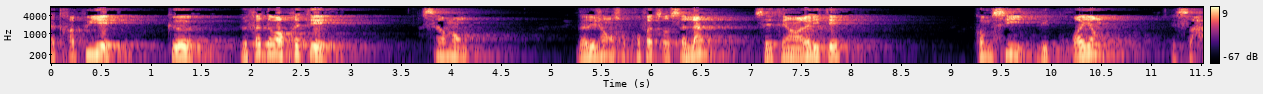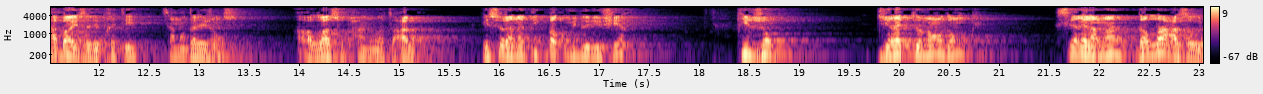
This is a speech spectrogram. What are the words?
être appuyé que le fait d'avoir prêté serment d'allégeance au prophète sallam, c'était en réalité comme si les croyants, les sahaba, ils avaient prêté serment d'allégeance à Allah subhanahu wa ta'ala. Et cela n'implique pas, comme il dit le shir, qu'ils ont directement donc serré la main d'Allah azza wa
